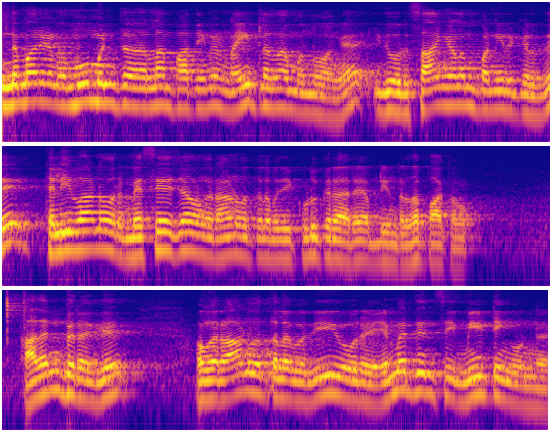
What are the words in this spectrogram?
இந்த மாதிரியான மூமெண்ட் எல்லாம் பார்த்தீங்கன்னா நைட்டில் தான் பண்ணுவாங்க. இது ஒரு சாயங்காலம் பண்ணியிருக்கிறது. தெளிவான ஒரு மெசேஜாக அவங்க ராணுவ தளபதி கொடுக்குறாரு அப்படின்றத பார்க்குறோம் அதன் பிறகு அவங்க ராணுவ தளபதி ஒரு எமர்ஜென்சி மீட்டிங் ஒன்று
